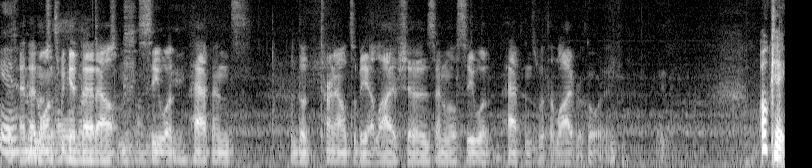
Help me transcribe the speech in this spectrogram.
Yeah. And then once we get that out and see what happens, the turnouts will be at live shows, and we'll see what happens with the live recording. Okay.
